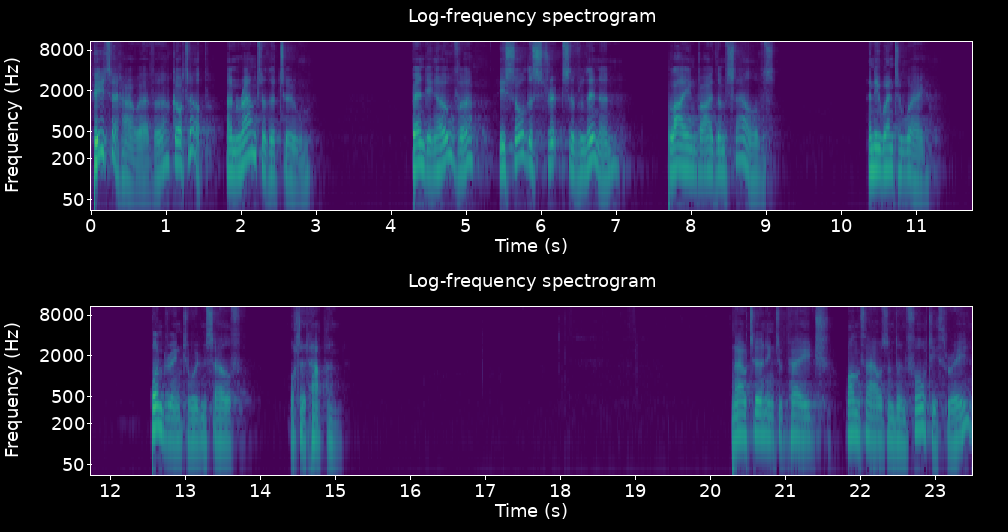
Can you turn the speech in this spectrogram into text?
Peter, however, got up and ran to the tomb. Bending over, he saw the strips of linen lying by themselves, and he went away, wondering to himself what had happened. Now turning to page 1043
